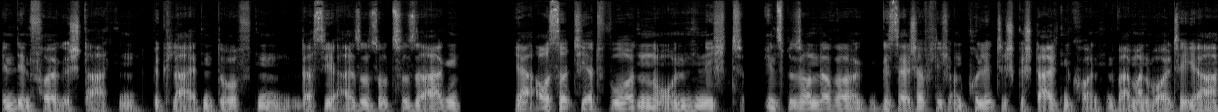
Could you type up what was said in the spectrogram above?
in den Folgestaaten begleiten durften, dass sie also sozusagen ja aussortiert wurden und nicht insbesondere gesellschaftlich und politisch gestalten konnten, weil man wollte ja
